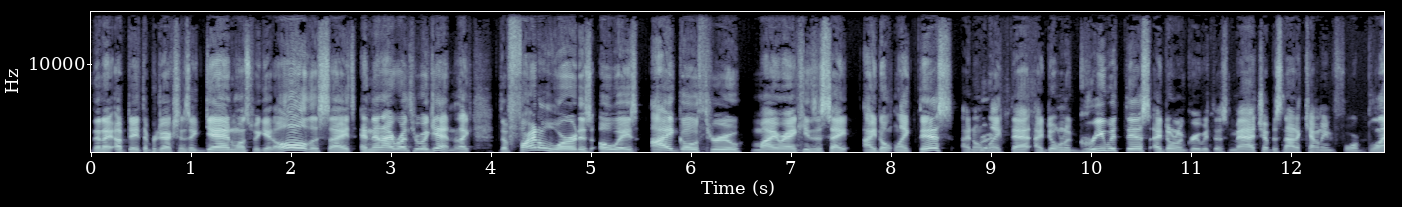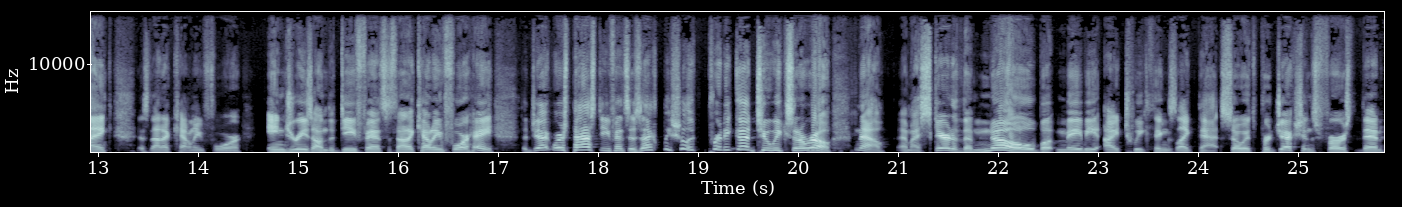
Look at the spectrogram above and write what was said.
then I update the projections again once we get all the sites, and then I run through again. Like the final word is always I go through my rankings and say, I don't like this, I don't right. like that, I don't agree with this, I don't agree with this matchup. It's not accounting for blank, it's not accounting for injuries on the defense. It's not accounting for, hey, the Jaguars pass defense is actually look pretty good two weeks in a row. Now, am I scared of them? No, but maybe I tweak things like that. So it's projections first, then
